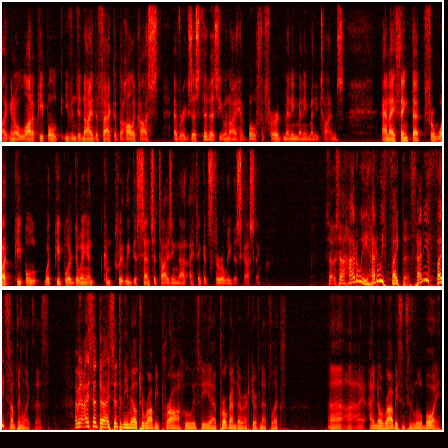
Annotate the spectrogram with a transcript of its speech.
uh, you know, a lot of people even deny the fact that the Holocaust ever existed, as you and I have both have heard many, many, many times. And I think that for what people what people are doing and completely desensitizing that, I think it's thoroughly disgusting. So, so how do we how do we fight this? How do you fight something like this? I mean, I sent a, I sent an email to Robbie Pra, who is the uh, program director of Netflix. Uh, I I know Robbie since he's a little boy.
